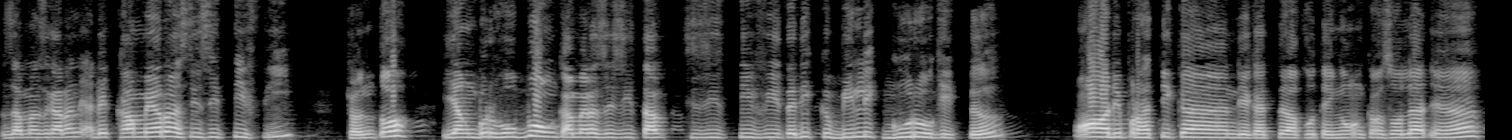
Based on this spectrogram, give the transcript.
zaman sekarang ni ada kamera CCTV. Contoh, yang berhubung kamera CCTV tadi ke bilik guru kita. Oh, diperhatikan. Dia kata, aku tengok engkau solat ya.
